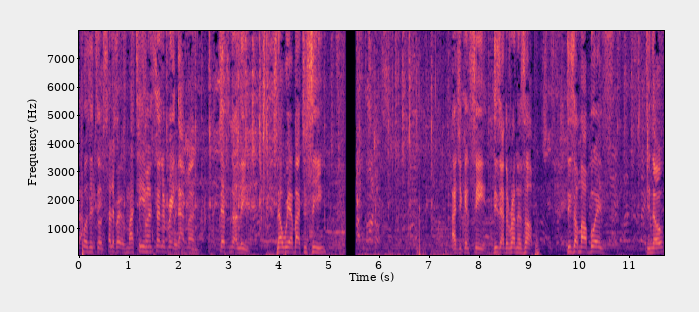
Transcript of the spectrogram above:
Positive. celebrate with my team. And celebrate that, man. Definitely. Now we're about to see. As you can see, these are the runners-up. These are my boys. You know,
